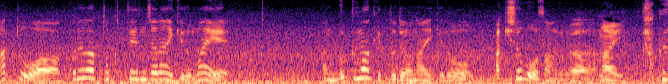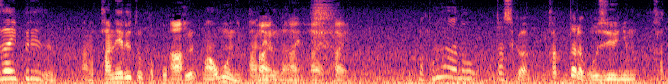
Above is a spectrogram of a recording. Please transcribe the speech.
あとはこれは特典じゃないけど前あのブックマーケットではないけど秋書房さんがうんはい。角材プレゼンあのパネルとかポップまあ主にパネルだね、はいはいはい。はいまあ、これはあの確か買ったら50人買っ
